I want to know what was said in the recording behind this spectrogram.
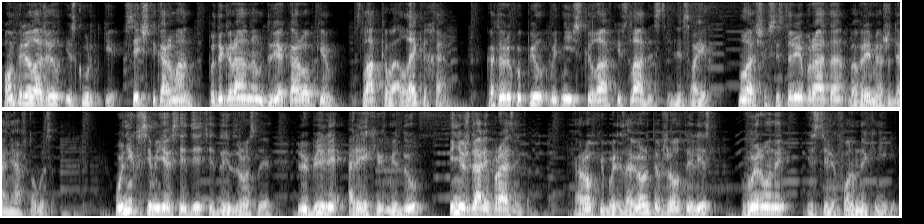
он переложил из куртки в сетчатый карман под экраном две коробки сладкого лекаха, который купил в этнической лавке сладости для своих младших сестры и брата во время ожидания автобуса. У них в семье все дети, да и взрослые, любили орехи в меду и не ждали праздников. Коробки были завернуты в желтый лист, вырванный из телефонной книги.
